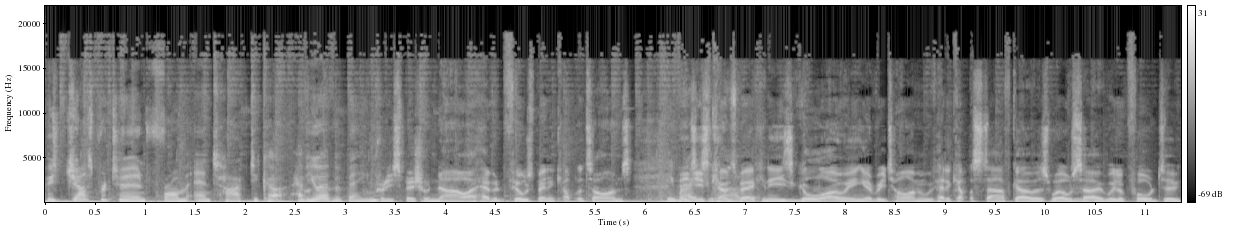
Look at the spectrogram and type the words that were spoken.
who's just returned from Antarctica. Have you ever been? Pretty special. No, I haven't. Phil's been a couple of times. He raves just comes back it. and he's glowing every time. And we've had a couple of staff go as well. Mm. So we look forward to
